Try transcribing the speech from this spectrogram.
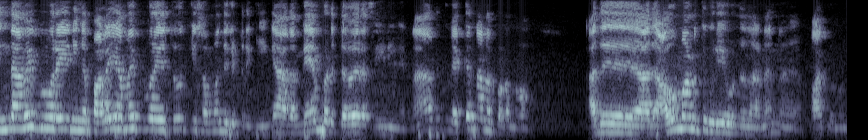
இந்த அமைப்பு முறையை நீங்க பழைய அமைப்பு முறையை தூக்கி சுமந்துகிட்டு இருக்கீங்க அதை மேம்படுத்த வேற செய்றீங்கன்னா அதுக்கு வெக்க தானே படணும். அது அது அவமானத்துக்குரிய ஒண்ணு தானே பார்க்கணும்.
